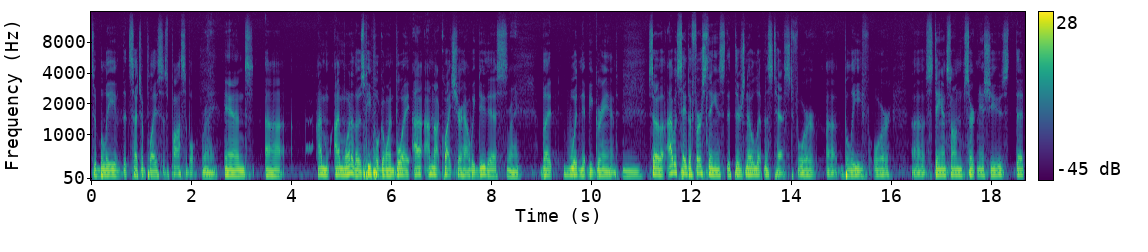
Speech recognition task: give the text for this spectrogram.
to believe that such a place is possible. Right. And uh, I'm I'm one of those people going, boy, I, I'm not quite sure how we do this, Right. But wouldn't it be grand? Mm. So I would say the first thing is that there's no litmus test for uh, belief or uh, stance on certain issues. That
